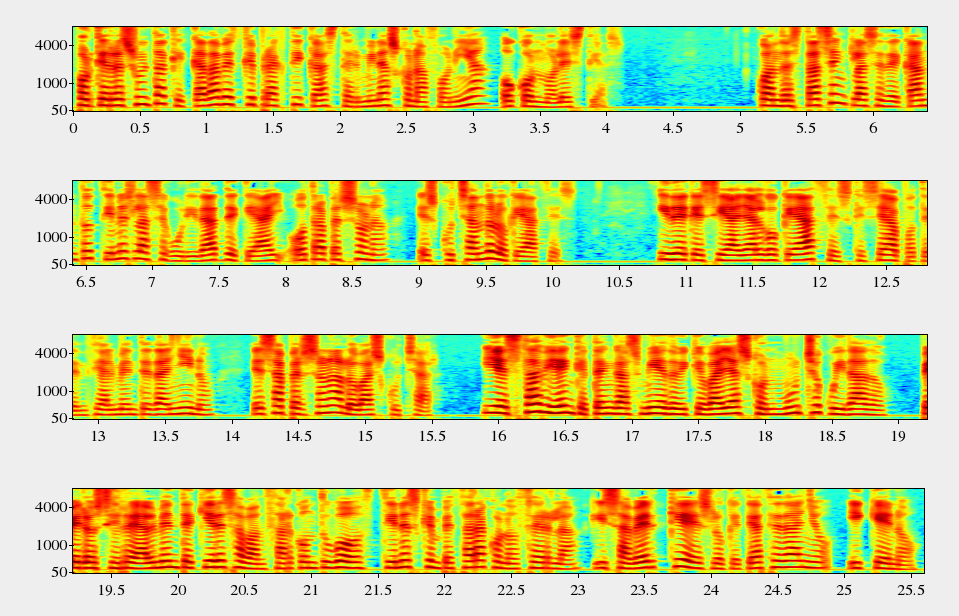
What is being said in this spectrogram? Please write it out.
porque resulta que cada vez que practicas terminas con afonía o con molestias. Cuando estás en clase de canto tienes la seguridad de que hay otra persona escuchando lo que haces, y de que si hay algo que haces que sea potencialmente dañino, esa persona lo va a escuchar. Y está bien que tengas miedo y que vayas con mucho cuidado, pero si realmente quieres avanzar con tu voz, tienes que empezar a conocerla y saber qué es lo que te hace daño y qué no.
